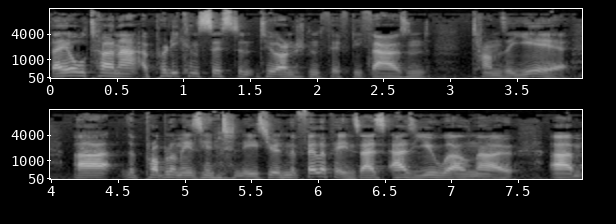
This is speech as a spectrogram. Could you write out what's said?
they all turn out a pretty consistent 250,000 tonnes a year. Uh, the problem is Indonesia and the Philippines. As, as you well know, um,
